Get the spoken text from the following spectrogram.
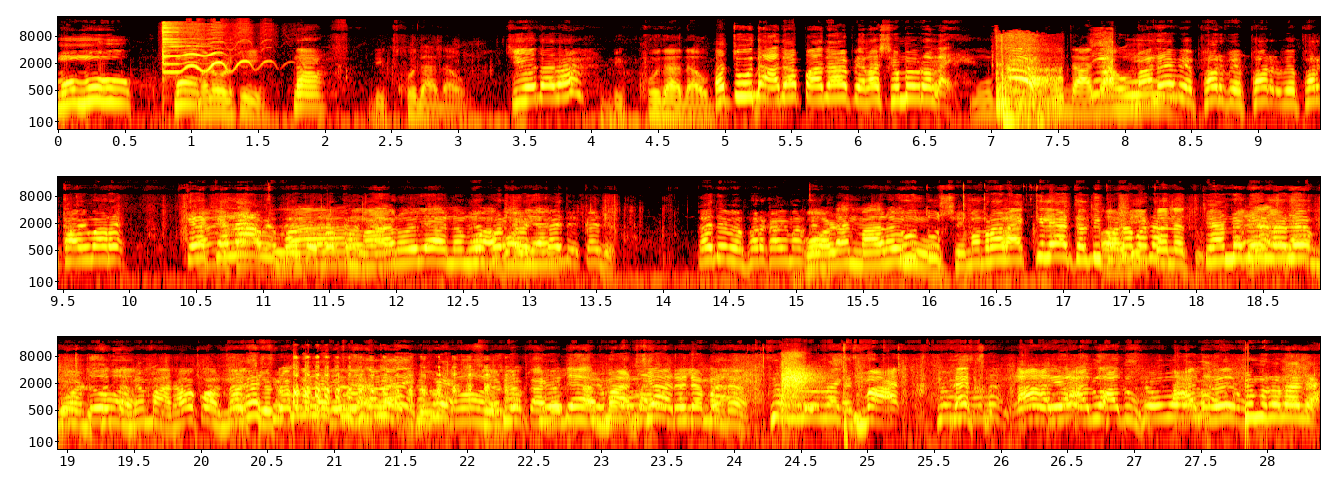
હું હું હું. હું. મને ઓળખી. ના. ભીખુ દાદા હું. જીઓ દાદા? ભીખુ દાદા તું દાદા પાદા પેલા સેવ લાય? હું દાદા હું. મને વેફર વેફર વેફર ખાવી મારે. કે કે મારો લે અને દે દે દે તું. તું સેવ મમરા કે લે જલ્દી કને ફટાફટ તું. ત્યાં ને લે મારા? ના, કાઢો લે, લે, મને. આલુ, આલુ, આલુ, લે મમરા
